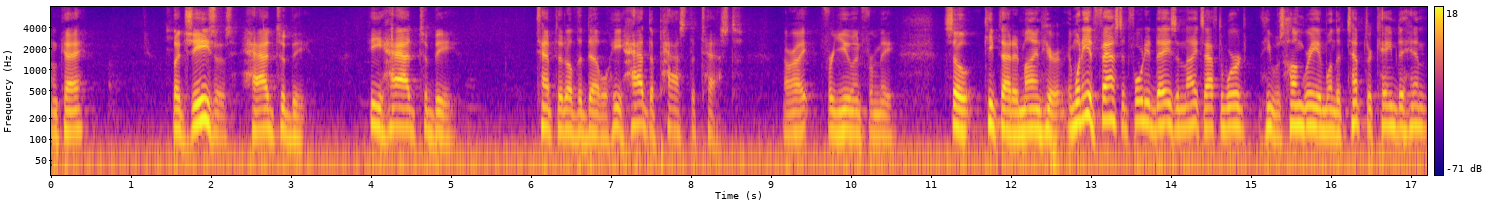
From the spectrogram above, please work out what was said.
Okay? But Jesus had to be. He had to be tempted of the devil. He had to pass the test, all right, for you and for me. So keep that in mind here. And when he had fasted 40 days and nights afterward, he was hungry. And when the tempter came to him,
